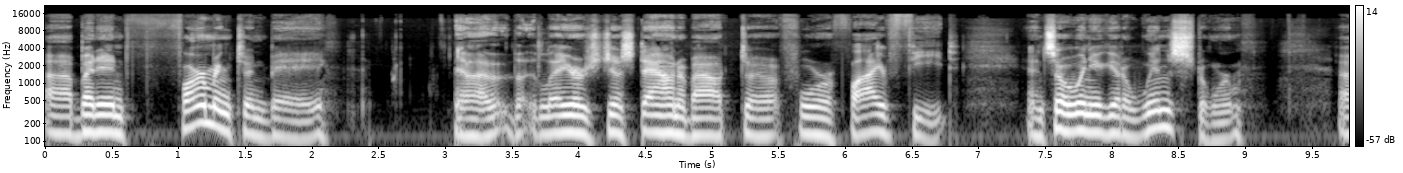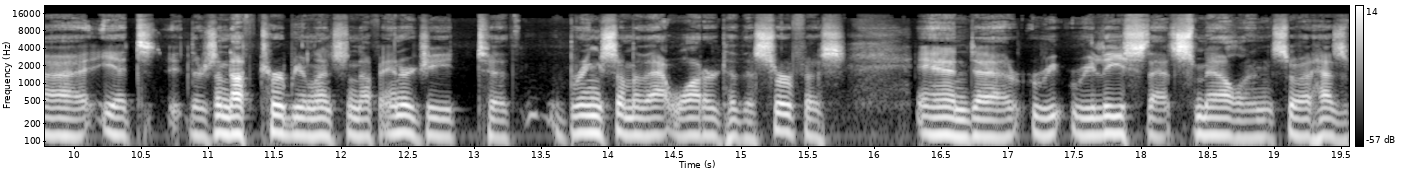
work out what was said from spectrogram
Uh, but in Farmington Bay, uh, the layer's just down about uh, four or five feet. And so when you get a windstorm, uh, it, there's enough turbulence, enough energy to bring some of that water to the surface and uh, re- release that smell. And so it has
